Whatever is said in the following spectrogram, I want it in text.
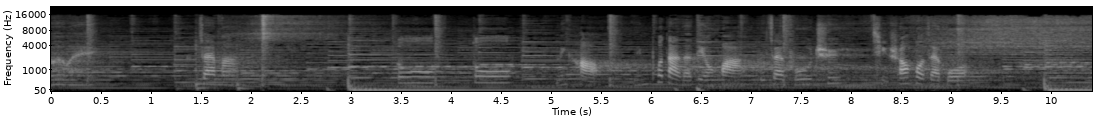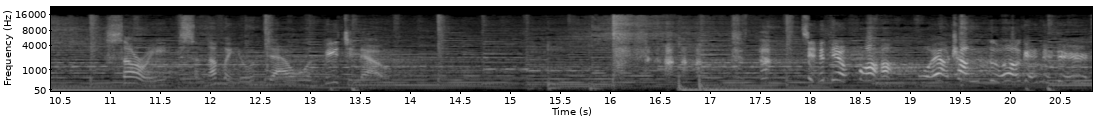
喂喂，在吗？嘟嘟，您好，您拨打的电话不在服务区，请稍后再拨。Sorry, the number you dial was busy now. 接电话，我要唱歌给你听。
